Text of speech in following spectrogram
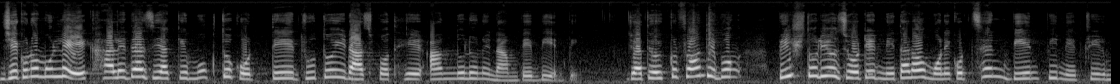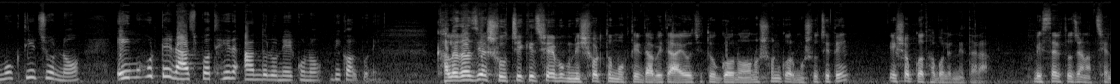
যে কোনো মূল্যে খালেদা জিয়াকে মুক্ত করতে দ্রুতই রাজপথের আন্দোলনে নামবে বিএনপি। জাতীয় ঐক্যফ্রন্ট এবং বিশ দলীয় জোটের নেতারাও মনে করছেন বিএনপি নেত্রীর মুক্তির জন্য এই মুহূর্তে রাজপথের আন্দোলনের কোনো বিকল্প নেই। খালেদা জিয়ার সুচিকিৎসা এবং নিঃশর্ত মুক্তির দাবিতে আয়োজিত গণ অনশন কর্মসূচিতে এসব কথা বলেন নেতারা। বিস্তারিত জানাচ্ছেন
